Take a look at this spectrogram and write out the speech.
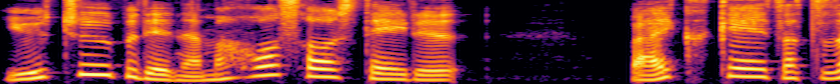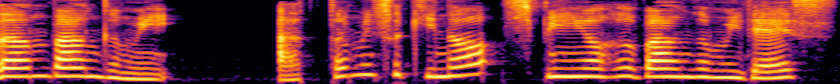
YouTube で生放送しているバイク系雑談番組、アットみずきのスピンオフ番組です。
